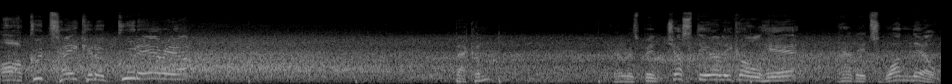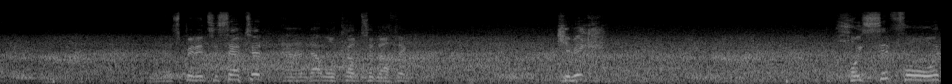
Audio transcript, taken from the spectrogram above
Oh, good take in a good area. Beckham. There has been just the early goal here, and it's 1-0. It's been intercepted, and that will come to nothing. Kimmich. Hoists it forward.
